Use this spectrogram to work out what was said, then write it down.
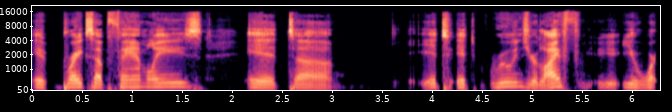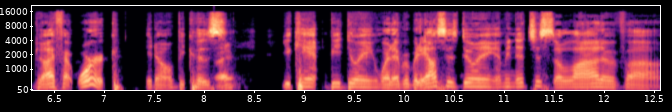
it breaks up families. It uh, it it ruins your life your life at work you know because right you can't be doing what everybody else is doing. I mean, it's just a lot of uh,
